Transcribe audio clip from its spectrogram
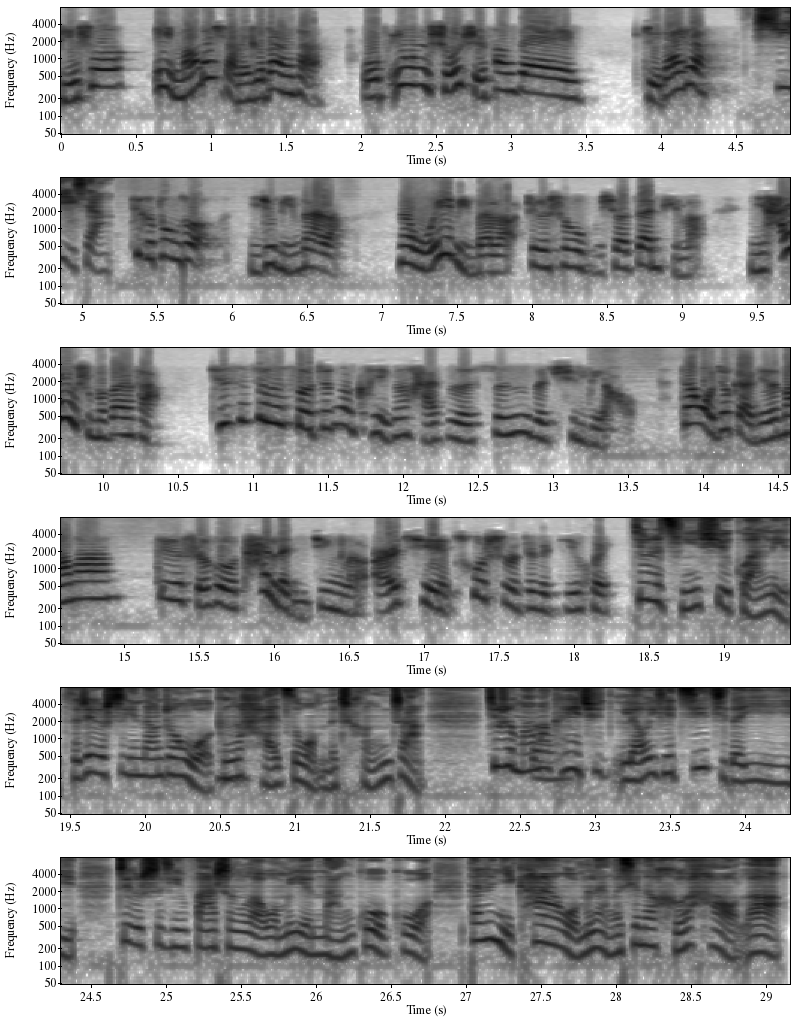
比如说，哎，妈妈想了一个办法，我用手指放在嘴巴上，嘘一下，这个动作你就明白了。那我也明白了。这个时候我们需要暂停了。你还有什么办法？其实这个时候真的可以跟孩子深入的去聊。但我就感觉妈妈。这个时候太冷静了，而且错失了这个机会。就是情绪管理，在这个事情当中，我跟孩子我们的成长，就是妈妈可以去聊一些积极的意义。这个事情发生了，我们也难过过，但是你看，我们两个现在和好了，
